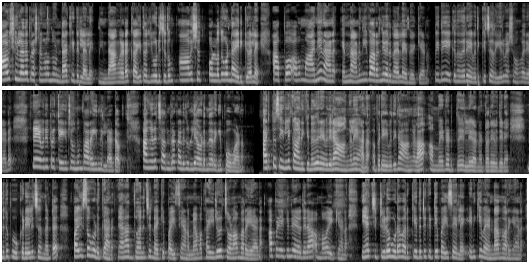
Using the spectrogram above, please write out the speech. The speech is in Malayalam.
ആവശ്യമില്ലാതെ പ്രശ്നങ്ങളൊന്നും ഉണ്ടാക്കിയിട്ടില്ലല്ലേ? നിന്റെ ആങ്ങളുടെ കൈ തല്ലി ഓടിച്ചതും ആവശ്യം ഉള്ളത് കൊണ്ടായിരിക്കും അല്ലേ? അപ്പോൾ അവൻ മാന്യനാണ് എന്നാണ് നീ പറഞ്ഞു വരുന്നത് അല്ലേ? എന്ന് ചോദിക്കുകയാണ്. അപ്പോൾ ഇത് കേൾക്കുന്നത് രേവതിക്ക് ചെറിയൊരു വിഷമം വരികയാണ്. രേവതി പ്രത്യേകിച്ചൊന്നും പറയുന്നില്ല കേട്ടോ. അങ്ങനെ ചന്ദ്ര കലതുള്ളി അവിടെ നിന്ന് ഇറങ്ങി പോവാണ്. അടുത്ത സീനിൽ കാണിക്കുന്നത് രേവതിയുടെ ആങ്ങളെയാണ്. അപ്പോൾ രേവതിയുടെ ആങ്ങള അമ്മയുടെ അടുത്ത് എല്ലുകയാണ് കേട്ടോ രേവതിയുടെ. എന്നിട്ട് പൂക്കടയിൽ ചെന്നിട്ട് പൈസ കൊടുക്കുകയാണ്. ഞാൻ അധ്വാനിച്ചുണ്ടാക്കിയ പൈസയാണ്. അമ്മ അമ്മ കയ്യിൽ വെച്ചോളാൻ പറയുകയാണ്. അപ്പോഴേക്കും രേവതിയുടെ അമ്മ വഹിക്കുകയാണ് നീ ആ ചിട്ടിയുടെ കൂടെ വർക്ക് ചെയ്തിട്ട് കിട്ടിയ പൈസയല്ലേ? എനിക്ക് വേണ്ടാന്ന് പറയുകയാണ്.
